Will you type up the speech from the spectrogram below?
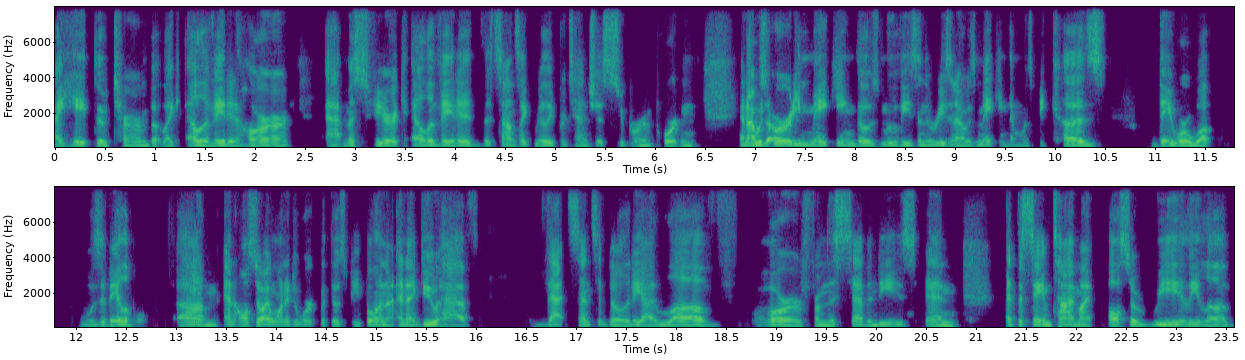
I hate the term, but like elevated horror, atmospheric, elevated. That sounds like really pretentious, super important. And I was already making those movies. And the reason I was making them was because they were what was available. Um, And also, I wanted to work with those people. And I, and I do have that sensibility. I love horror from the 70s and at the same time, I also really love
